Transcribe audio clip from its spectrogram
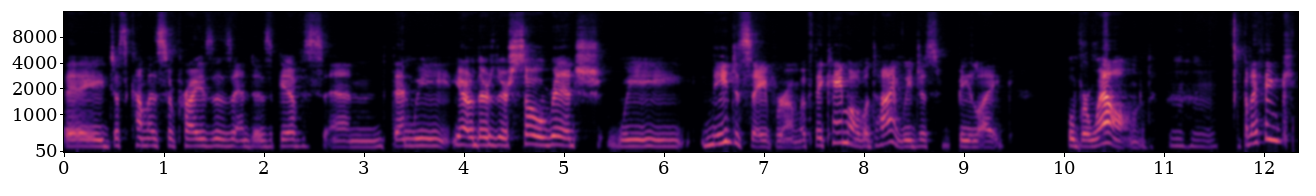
they just come as surprises and as gifts, and then we, you know, they're they're so rich. We need to savor them. If they came all the time, we'd just be like overwhelmed. Mm-hmm. But I think,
